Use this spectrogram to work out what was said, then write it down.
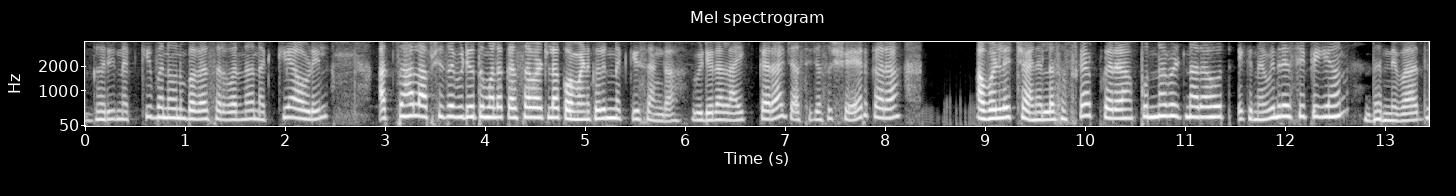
घरी नक्की बनवून बघा. सर्वांना नक्की आवडेल. आजचा हा लापशीचा व्हिडिओ तुम्हाला कसा वाटला कॉमेंट करून नक्की सांगा. व्हिडिओला लाईक करा जास्तीत जास्त शेअर करा. आवडले चॅनलला सबस्क्राईब करा. पुन्हा भेटणार आहोत एक नवीन रेसिपी घेऊन. धन्यवाद.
